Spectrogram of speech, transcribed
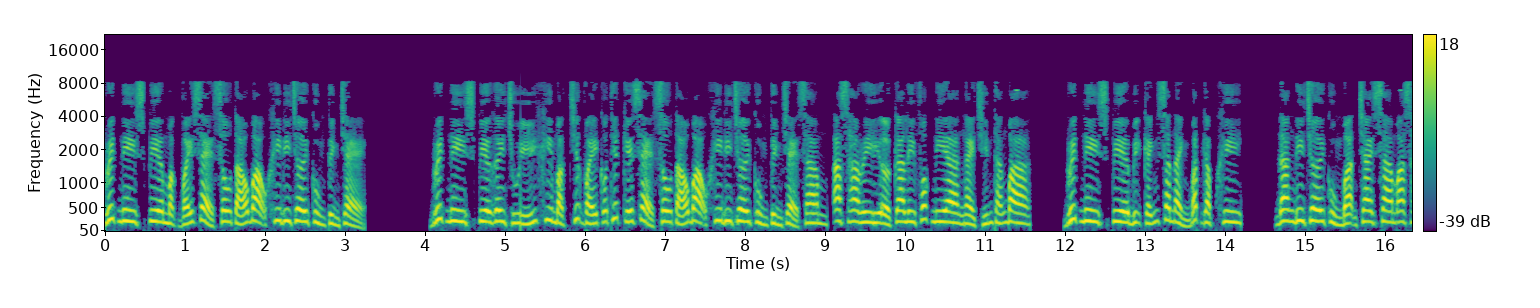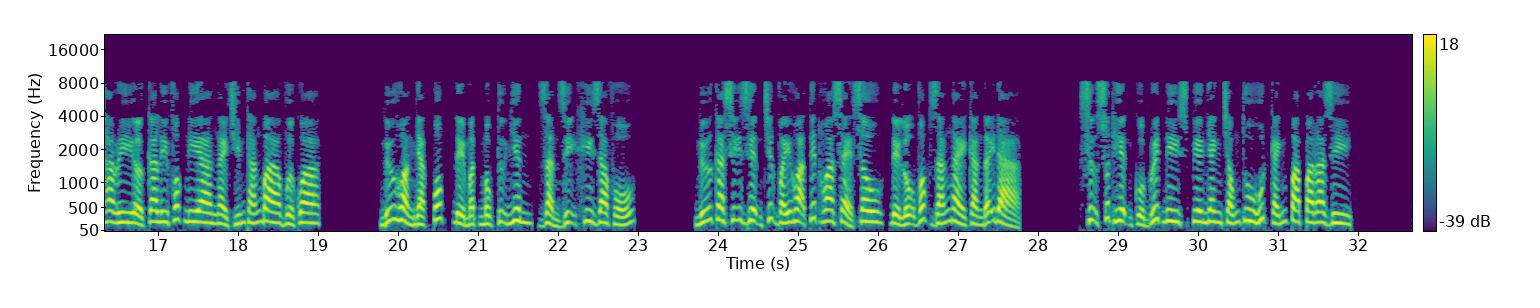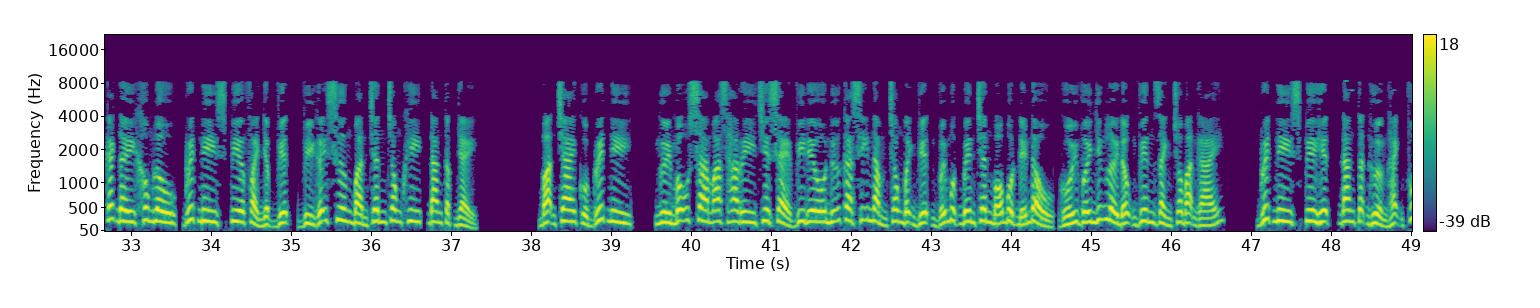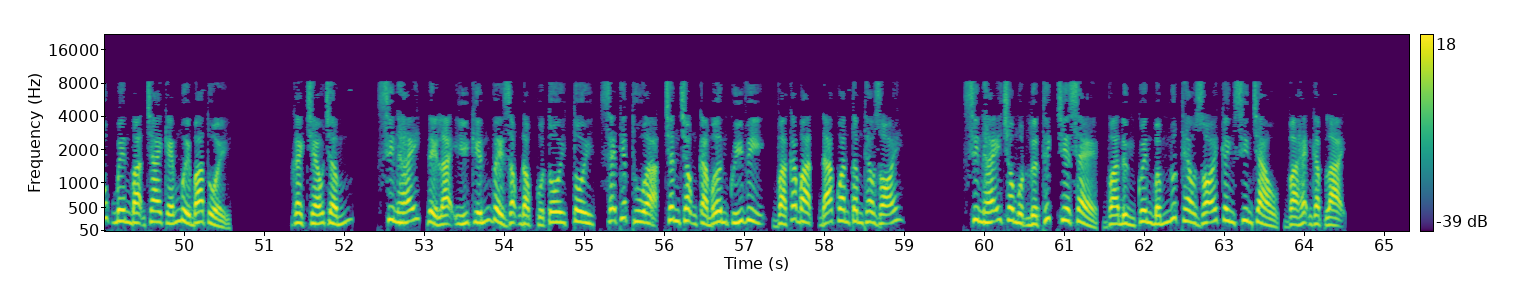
Britney Spears mặc váy xẻ sâu táo bạo khi đi chơi cùng tình trẻ. Britney Spears gây chú ý khi mặc chiếc váy có thiết kế xẻ sâu táo bạo khi đi chơi cùng tình trẻ Sam Ashari ở California ngày 9 tháng 3. Britney Spears bị cánh săn ảnh bắt gặp khi đang đi chơi cùng bạn trai Sam Ashari ở California ngày 9 tháng 3 vừa qua. Nữ hoàng nhạc pop để mặt mộc tự nhiên, giản dị khi ra phố. Nữ ca sĩ diện chiếc váy họa tiết hoa xẻ sâu, để lộ vóc dáng ngày càng đẫy đà. Sự xuất hiện của Britney Spears nhanh chóng thu hút cánh paparazzi. Cách đây không lâu, Britney Spears phải nhập viện vì gãy xương bàn chân trong khi đang tập nhảy. Bạn trai của Britney, người mẫu Sam Ashari chia sẻ video nữ ca sĩ nằm trong bệnh viện với một bên chân bó bột đến đầu, gối với những lời động viên dành cho bạn gái. Britney Spears hiện đang tận hưởng hạnh phúc bên bạn trai kém 13 tuổi. Gạch chéo chấm. Xin hãy để lại ý kiến về giọng đọc của tôi, tôi sẽ tiếp thu ạ. Trân trọng cảm ơn quý vị và các bạn đã quan tâm theo dõi. Xin hãy cho một lượt thích chia sẻ và đừng quên bấm nút theo dõi kênh xin chào và hẹn gặp lại.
